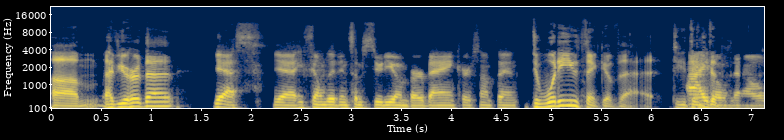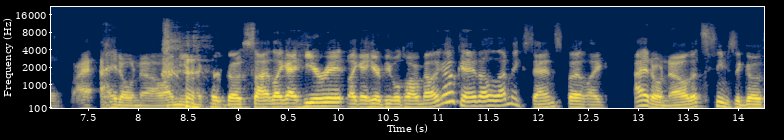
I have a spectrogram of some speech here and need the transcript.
Um, have you heard that? Yes. Yeah. He filmed it in some studio in Burbank or something. Do, what do you think of that? Do you think I that, don't know. I, I don't know. I mean, I've heard both sides. Like I hear it. Like I hear people talking about like, okay, that, that makes sense. But like, I don't know. That seems to go.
